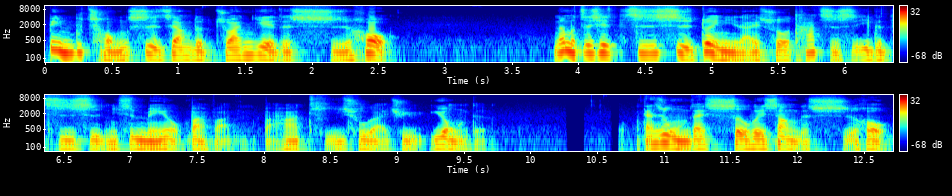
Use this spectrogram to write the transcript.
并不从事这样的专业的时候，那么这些知识对你来说，它只是一个知识，你是没有办法把它提出来去用的。但是我们在社会上的时候，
